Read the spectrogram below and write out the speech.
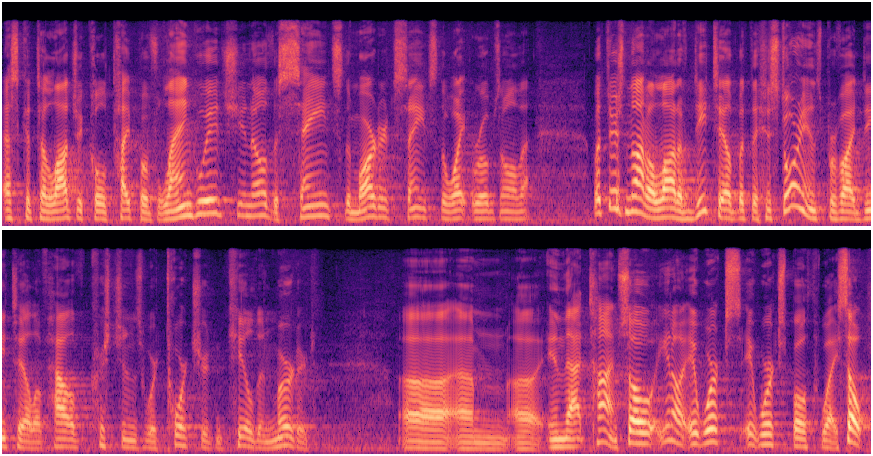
eschatological type of language, you know, the saints, the martyred saints, the white robes and all that. But there's not a lot of detail, but the historians provide detail of how Christians were tortured and killed and murdered uh, um, uh, in that time. So you know, it, works, it works both ways. So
